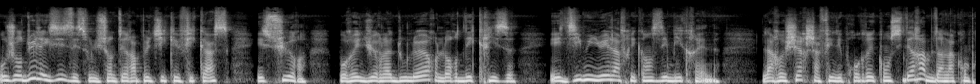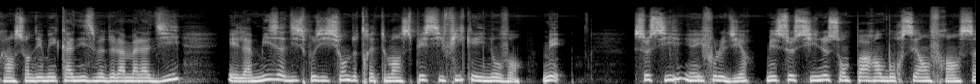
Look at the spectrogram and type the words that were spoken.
Aujourd'hui, il existe des solutions thérapeutiques efficaces et sûres pour réduire la douleur lors des crises et diminuer la fréquence des migraines. La recherche a fait des progrès considérables dans la compréhension des mécanismes de la maladie et la mise à disposition de traitements spécifiques et innovants. Mais ceux-ci, il faut le dire, mais ceux-ci ne sont pas remboursés en France.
